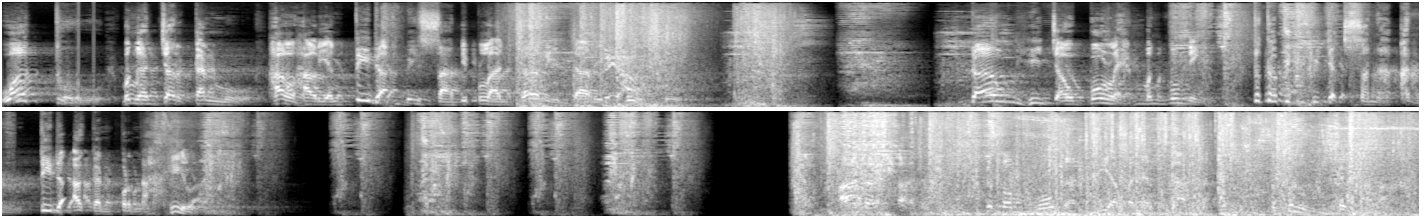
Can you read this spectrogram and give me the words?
Waktu mengajarkanmu hal-hal yang tidak bisa dipelajari dari buku. Daun hijau boleh menguning, tetapi kebijaksanaan tidak akan pernah hilang. Anak-anak, kesombongan biasanya datang sebelum kekalahan.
